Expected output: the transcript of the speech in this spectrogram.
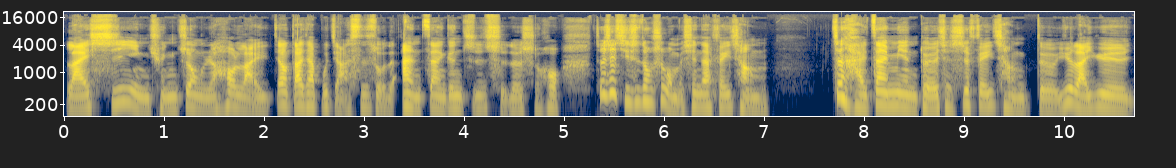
来吸引群众，然后来让大家不假思索的按赞跟支持的时候，这些其实都是我们现在非常正还在面对，而且是非常的越来越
